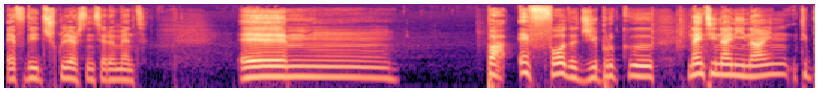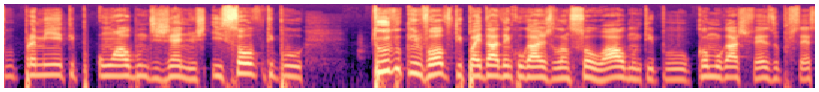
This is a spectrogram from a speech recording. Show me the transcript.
É fodido de escolher, sinceramente. É, pá, é foda, G, porque 1999, tipo, para mim é tipo um álbum de gênios. E só, tipo, tudo que envolve, tipo, a idade em que o gajo lançou o álbum, tipo, como o gajo fez o processo,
